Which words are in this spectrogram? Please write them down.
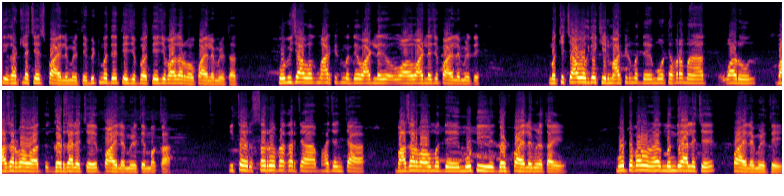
घटल्याचेच पाहायला मिळते. बीटमध्ये तेजी तेजी बाजारभाव पाहायला मिळतात. कोबीची आवक मार्केटमध्ये वाढले वा- वाढल्याचे पाहायला मिळते. मकीची आवक देखील मार्केटमध्ये मोठ्या प्रमाणात वाढून बाजारभावात घट झाल्याचे पाहायला मिळते मका. इतर सर्व प्रकारच्या भाज्यांच्या बाजारभावामध्ये मोठी घट पाहायला मिळत आहे. मोठ्या प्रमाणात मंदी आल्याचे पाहायला मिळते.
